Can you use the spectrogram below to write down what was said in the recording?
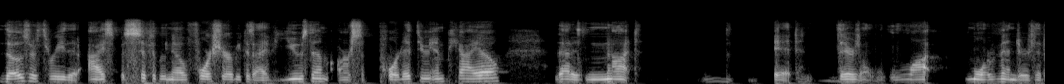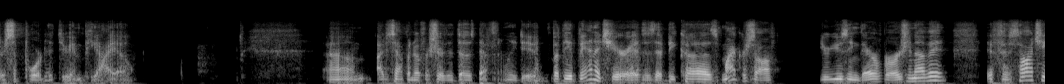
those are three that I specifically know for sure because I've used them, are supported through MPIO. That is not it. There's a lot more vendors that are supported through MPIO. Um, I just happen to know for sure that those definitely do. But the advantage here is, is that because Microsoft, you're using their version of it, if Hitachi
